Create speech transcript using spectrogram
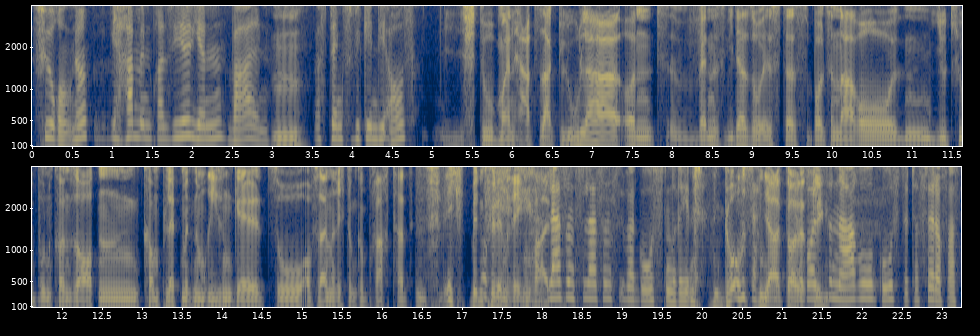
Führung, ne? Wir haben in Brasilien Wahlen. Mhm. Was denkst du, wie gehen die aus? Du, mein Herz sagt Lula und wenn es wieder so ist, dass Bolsonaro YouTube und Konsorten komplett mit einem Riesengeld so auf seine Richtung gebracht hat. Ich bin für den Regenwald. Lass uns, lass uns über Ghosten reden. Ghosten, ja toll, das klingt. Bolsonaro ghostet, das wäre doch was.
